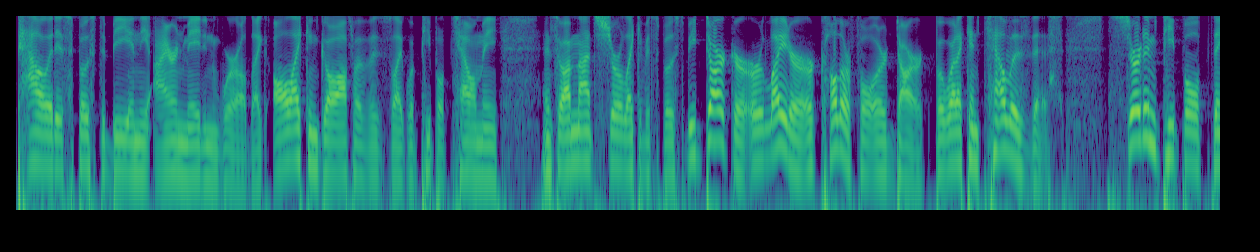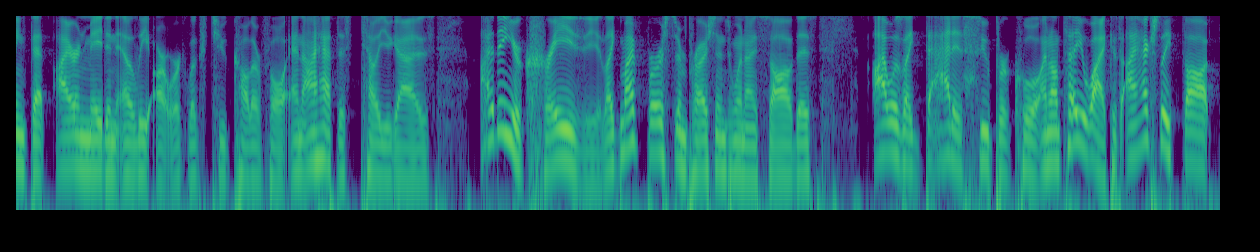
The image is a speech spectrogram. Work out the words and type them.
palette is supposed to be in the Iron Maiden world. Like all I can go off of is like what people tell me. And so I'm not sure like if it's supposed to be darker or lighter or colorful or dark. But what I can tell is this. Certain people think that Iron Maiden LE artwork looks too colorful, and I have to tell you guys, I think you're crazy. Like my first impressions when I saw this, I was like, that is super cool. And I'll tell you why, because I actually thought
